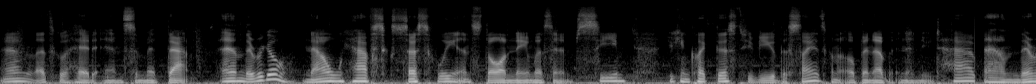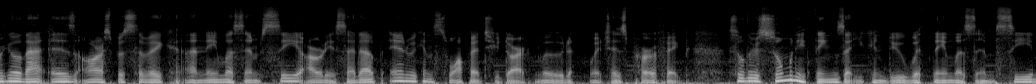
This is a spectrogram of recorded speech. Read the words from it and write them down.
And let's go ahead and submit that. And there we go. Now we have successfully installed Nameless MC. You can click this to view the site. It's going to open up in a new tab. And there we go. That is our specific uh, Nameless MC already set up. And we can swap it to dark mode, which is perfect. So there's so many things that you can do with Nameless MC,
